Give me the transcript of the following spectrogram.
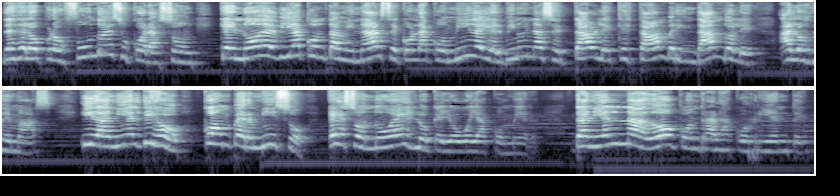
desde lo profundo de su corazón que no debía contaminarse con la comida y el vino inaceptable que estaban brindándole a los demás. Y Daniel dijo, con permiso, eso no es lo que yo voy a comer. Daniel nadó contra la corriente.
